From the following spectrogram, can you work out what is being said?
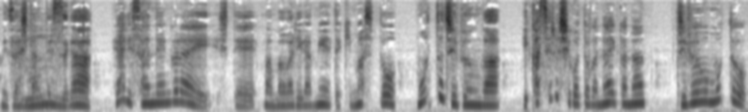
目指したんですが、やはり3年ぐらいして、まあ周りが見えてきますと、もっと自分が活かせる仕事がないかな、自分をもっと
